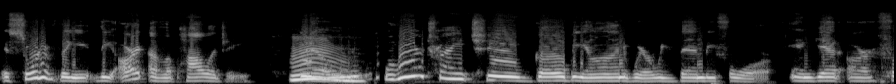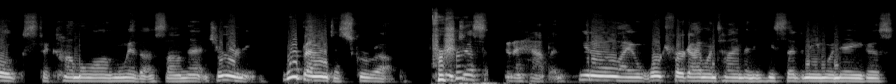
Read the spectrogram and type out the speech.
is sort of the the art of apology. Mm. You know, mm. when we are trying to go beyond where we've been before and get our folks to come along with us on that journey, we're bound to screw up. For sure. It's just going to happen. You know, I worked for a guy one time and he said to me one day, he goes,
